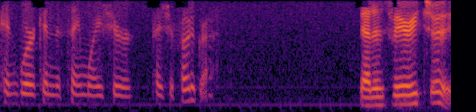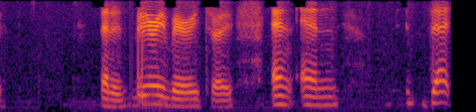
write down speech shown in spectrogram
can work in the same way as your as your photographs That is very true. That is very, very true. And and that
